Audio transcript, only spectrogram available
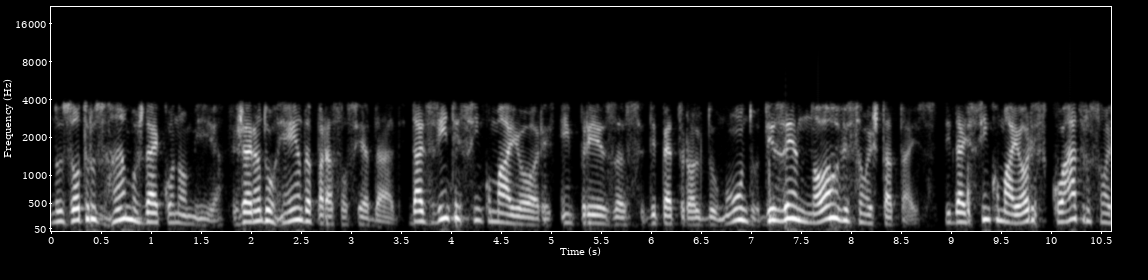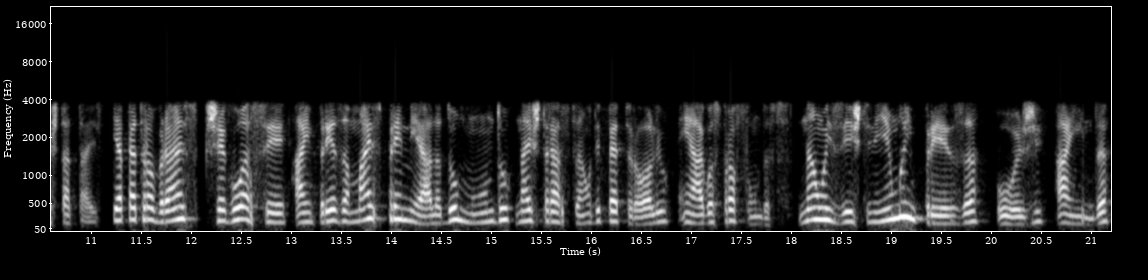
nos outros ramos da economia, gerando renda para a sociedade. Das 25 maiores empresas de petróleo do mundo, 19 são estatais. E das cinco maiores, quatro são estatais. E a Petrobras chegou a ser a empresa mais premiada do mundo na extração exploração de petróleo em águas profundas. Não existe nenhuma empresa hoje ainda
